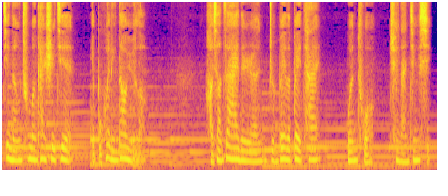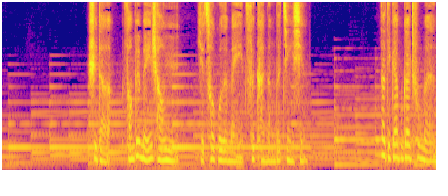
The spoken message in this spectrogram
既能出门看世界。也不会淋到雨了。好像再爱的人准备了备胎，稳妥却难惊喜。是的，防备每一场雨，也错过了每一次可能的尽兴。到底该不该出门，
